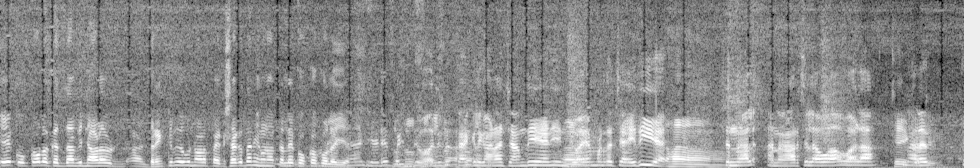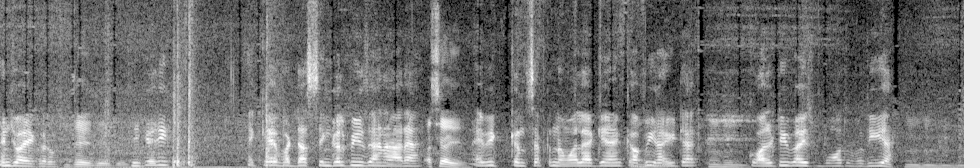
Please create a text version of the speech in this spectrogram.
ਇਹ ਕੋਕਾ ਕੋਲਾ ਕਿੱਦਾਂ ਵੀ ਨਾਲ ਡਰਿੰਕ ਵੀ ਉਹ ਨਾਲ ਪੈਕ ਸਕਦਾ ਨਹੀਂ ਹੁਣ ਇਕੱਲੇ ਕੋਕਾ ਕੋਲਾ ਹੀ ਆ। ਹਾਂ, ਜਿਹੜੇ ਭਾਈ ਦੀਵਾਲੀ ਨੂੰ ਪੈਕ ਲਗਾਉਣਾ ਚਾਹੁੰਦੇ ਆ ਜੀ ਇੰਜੋਇਮੈਂਟ ਤਾਂ ਚਾਹੀਦੀ ਹੈ। ਹਾਂ ਹਾਂ ਤੇ ਨਾਲ ਅਨਾਰ ਚਲਾਓ ਆਹ ਵਾਲਾ ਠੀਕ ਹੈ, ਨਾਲ ਇੰਜੋਏ ਕਰੋ। ਜੀ ਜੀ ਜੀ। ਠੀਕ ਹੈ ਜੀ। ਇੱਕ ਇਹ ਵੱਡਾ ਸਿੰਗਲ ਪੀਸ ਅਨਾਰ ਹੈ। ਅੱਛਾ ਜੀ। ਇਹ ਵੀ ਕਨਸੈਪਟ ਨਵਾਂ ਲੈ ਕੇ ਆਏ ਕਾਫੀ ਹਾਈਟ ਹੈ। ਕੁਆਲਿਟੀ ਵਾਈਜ਼ ਬਹੁਤ ਵਧੀਆ। ਹੂੰ ਹੂੰ ਹੂੰ।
